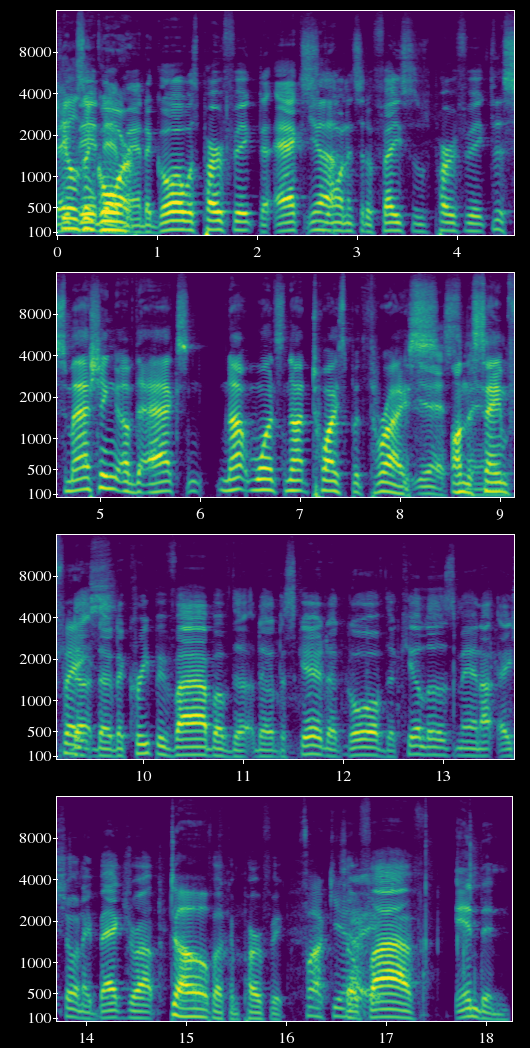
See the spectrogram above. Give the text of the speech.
they Kills and gore. That, man. The gore was perfect. The axe Yeah. going into the face was perfect. The smashing of the axe, not once, not twice, but thrice Yes, on the same face. The, the the creepy vibe of the the the scare, the gore of the killers, man. I, they showing a backdrop, dope. fucking perfect. Fuck yeah. So five ending.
